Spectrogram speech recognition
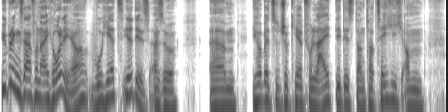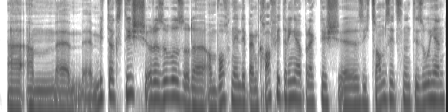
Übrigens auch von euch alle, ja. Wo hört ihr das? Also ähm, ich habe jetzt schon gehört von Leuten, die das dann tatsächlich am, äh, am äh, Mittagstisch oder sowas oder am Wochenende beim Kaffeetrinker praktisch äh, sich zusammensetzen und das so hören.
